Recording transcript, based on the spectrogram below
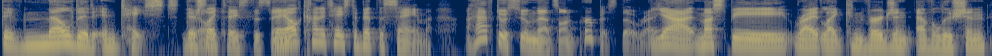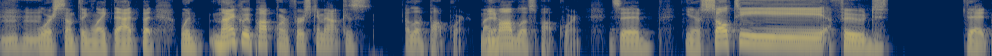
they've melded in taste. There's they all like taste the same. they all kind of taste a bit the same. I have to assume that's on purpose, though, right? Yeah, it must be right, like convergent evolution Mhm. or something like that. But when microwave popcorn first came out, because I love popcorn, my Yeah. mom loves popcorn. It's a you know salty food that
